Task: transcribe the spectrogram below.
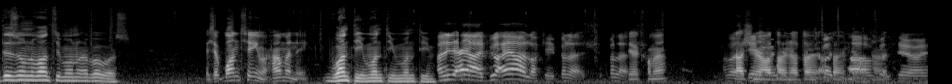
there's only one team on above us. Is it one team or how many? One team, one team, one team. I need AI, have got AI, Lucky? Bullets, bullets. Yeah, come here. I've got Actually, no, I zero. don't, I don't, I I've don't, I I've don't. got zero.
